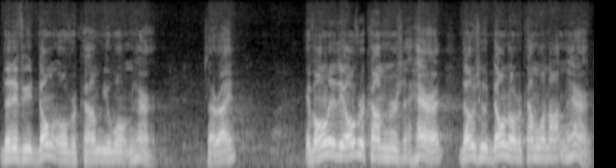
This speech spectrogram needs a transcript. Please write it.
that if you don't overcome, you won't inherit. Is that right? If only the overcomers inherit, those who don't overcome will not inherit.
